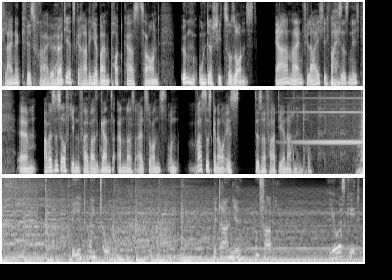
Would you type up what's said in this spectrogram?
Kleine Quizfrage. Hört ihr jetzt gerade hier beim Podcast Sound irgendeinen Unterschied zu sonst? Ja, nein, vielleicht, ich weiß es nicht. Ähm, aber es ist auf jeden Fall was ganz anders als sonst. Und was es genau ist, das erfahrt ihr nach dem Intro. Bild und Ton. Mit Daniel und Fabi. Jo, was geht?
